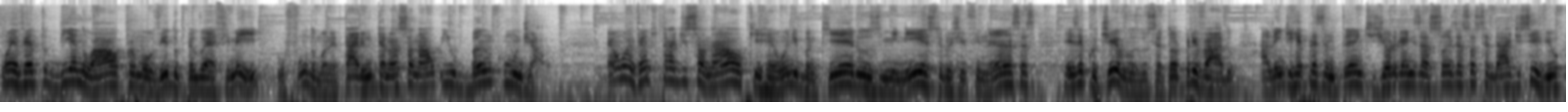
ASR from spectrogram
um evento bianual promovido pelo FMI, o Fundo Monetário Internacional e o Banco Mundial. É um evento tradicional que reúne banqueiros, ministros de finanças, executivos do setor privado, além de representantes de organizações da sociedade civil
